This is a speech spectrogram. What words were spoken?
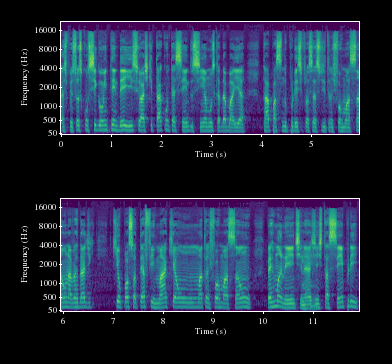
as pessoas consigam entender isso. Eu acho que está acontecendo, sim. A música da Bahia está passando por esse processo de transformação. Na verdade, que eu posso até afirmar que é uma transformação permanente, né? Uhum. A gente está sempre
